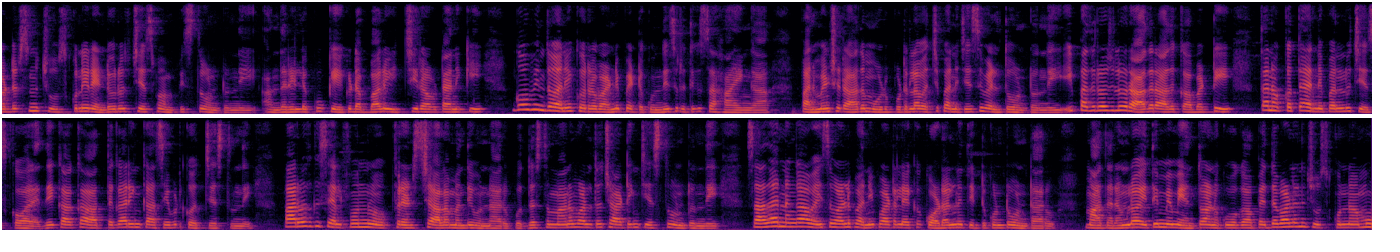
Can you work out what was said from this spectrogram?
ఆర్డర్స్ను చూసుకుని రెండో రోజు చేసి పంపిస్తూ ఉంటుంది. అందరిళ్ళకు కేకు డబ్బాలు ఇచ్చి రావటానికి గోవిందో అనే కుర్రవాడిని పెట్టుకుంది శృతికి సహాయంగా. పని మనిషి రాధ మూడు పూటలా వచ్చి పనిచేసి వెళ్తూ ఉంటుంది. ఈ పది రోజులు రాధ రాదు కాబట్టి తన ఒక్కతే అన్ని పనులు చేసుకోవాలి. అదే కాక అత్తగారు ఇంకాసేపటికి వచ్చేస్తుంది. పార్వతికి సెల్ ఫోన్ ఫ్రెండ్స్ చాలామంది ఉన్నారు. పొద్దుస్తమానం వాళ్ళతో చాటింగ్ చేస్తూ ఉంటుంది. సాధారణంగా ఆ వయసు వాళ్ళు పని పాట లేక కోడల్ని తిట్టుకుంటూ ఉంటారు. మా తరంలో అయితే మేము ఎంతో అనుకువగా పెద్దవాళ్ళని చూసుకున్నాము.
